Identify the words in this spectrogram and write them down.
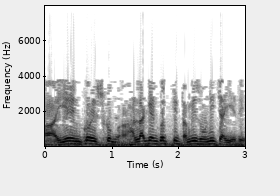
ہاں یہ ان کو اس کو حالانکہ ان کو اتنی تمیز ہونی چاہیے تھی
